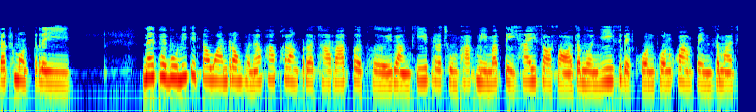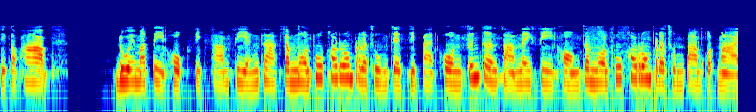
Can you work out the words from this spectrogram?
รัฐมนตรีในายไพบูลนิติตะวันรองหัวหน้าพักพลังประชารัฐเปิดเผย หลังที่ประชุมพักมีมติให้สสจำนวน 21 คนพ้นความเป็นสมาชิกภาพ ด้วยมติ 63 เสียงจากจำนวนผู้เข้าร่วมประชุม 78 คน ซึ่งเกิน 3 ใน 4 ของจำนวนผู้เข้าร่วมประชุมตามกฎหมาย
